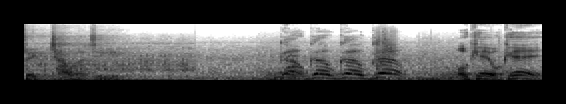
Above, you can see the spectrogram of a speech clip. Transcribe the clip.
Fatality. Go, go, go, go. Okay, okay.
